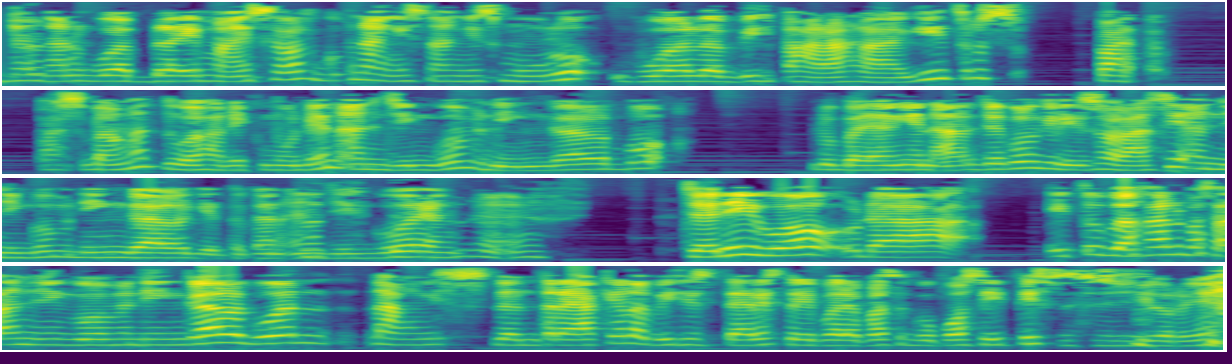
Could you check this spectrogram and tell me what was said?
dengan gue blame myself gue nangis-nangis mulu gue lebih parah lagi. Terus pa- pas banget dua hari kemudian anjing gue meninggal bo. Lu bayangin aja gue lagi diisolasi anjing gue meninggal gitu kan. Anjing gue yang jadi gue udah itu bahkan pas anjing gue meninggal gue nangis dan teriaknya lebih histeris daripada pas gue positif sejujurnya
